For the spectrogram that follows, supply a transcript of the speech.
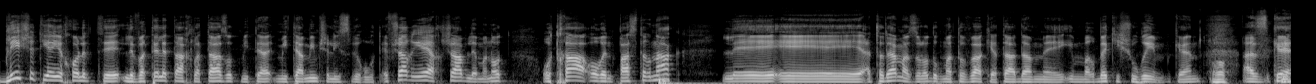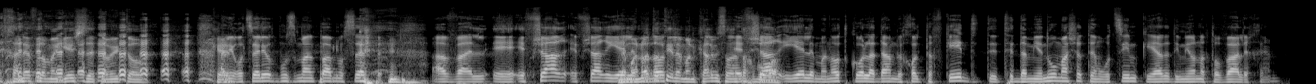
בלי שתהיה יכולת אה, לבטל את ההחלטה הזאת מטע... מטעמים של אי סבירות. אפשר יהיה עכשיו למנות אותך, אורן פסטרנק, ל... אה, אתה יודע מה, זו לא דוגמה טובה, כי אתה אדם אה, עם הרבה כישורים, כן? אז כן. להתחנף למגיש זה תמיד טוב. כן. אני רוצה להיות מוזמן פעם נוספת, אבל אה, אפשר, אפשר יהיה למנות אותי למנכ"ל משרד התחבורה. אפשר יהיה למנות כל אדם לכל תפקיד, ת, תדמיינו מה שאתם רוצים כיד הדמיון הטובה עליכם.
